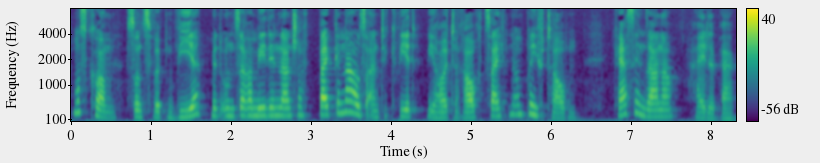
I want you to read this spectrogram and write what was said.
muss kommen, sonst wirken wir mit unserer Medienlandschaft bald genauso antiquiert wie heute Rauchzeichen und Brieftauben. Kerstin Sahner, Heidelberg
